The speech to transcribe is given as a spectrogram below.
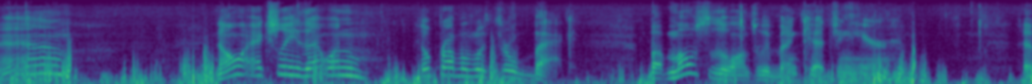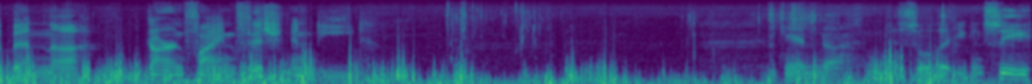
And, no, actually that one he'll probably throw back. But most of the ones we've been catching here have been uh, darn fine fish indeed. And uh, just so that you can see,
